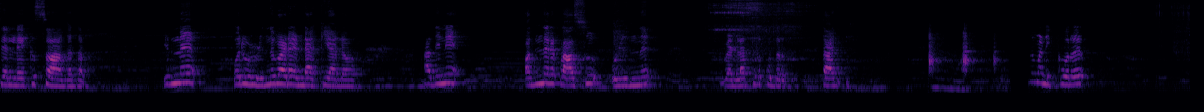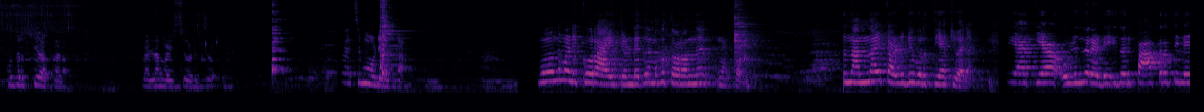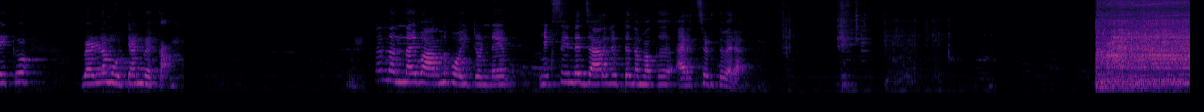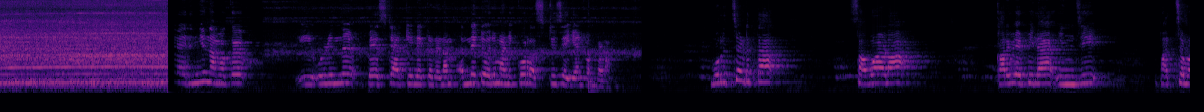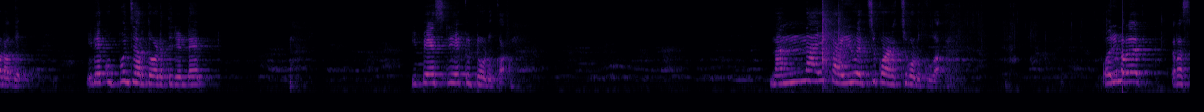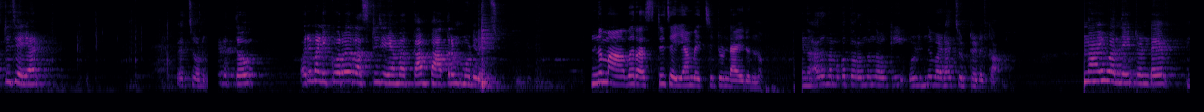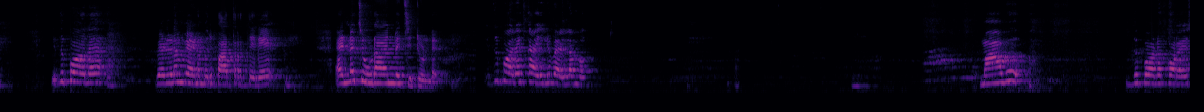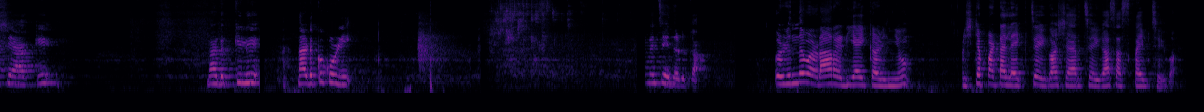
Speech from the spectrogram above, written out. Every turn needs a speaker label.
Speaker 1: കിച്ചണിലേക്ക് സ്വാഗതം. ഇന്ന് ഒരു ഉഴുന്ന് വട ഉണ്ടാക്കിയാലോ? അതിന് ഒന്നര ഗ്ലാസ് ഉഴുന്ന് വെള്ളത്തിൽ കുതിർത്താൻ മൂന്ന് മണിക്കൂർ കുതിർത്തി വെക്കണം. വെള്ളം ഒഴിച്ചു കൊടുത്തു വെച്ച് മൂടി വെക്കാം. മൂന്ന് മണിക്കൂർ ആയിട്ടുണ്ട് ഇത് നമുക്ക് തുറന്ന് നോക്കാം. നന്നായി കഴുകി വൃത്തിയാക്കി വരാം. വൃത്തിയാക്കിയ ഉഴുന്ന് റെഡി. ഇതൊരു പാത്രത്തിലേക്ക് വെള്ളം ഊറ്റാൻ വെക്കാം. വെള്ളം നന്നായി വാർന്നു പോയിട്ടുണ്ട്. മിക്സിന്റെ ജാറിലിട്ട് നമുക്ക് അരച്ചെടുത്ത് വരാം. അരിഞ്ഞ് നമുക്ക് ഈ ഉഴുന്ന് പേസ്റ്റ് ആക്കിയിലേക്ക് ഇടണം. എന്നിട്ട് ഒരു മണിക്കൂർ റെസ്റ്റ് ചെയ്യാൻ വെക്കണം. മുറിച്ചെടുത്ത സവാള കറിവേപ്പില ഇഞ്ചി പച്ചമുളക്. ഇതിലേക്ക് ഉപ്പും ചേർത്ത് കൊടുത്തിട്ടുണ്ട്. ഈ പേസ്റ്റിലേക്ക് ഇട്ട് കൊടുക്കുക നന്നായി കഴി വെച്ച് കുഴച്ച് കൊടുക്കുക. ഒരു മുറ റെസ്റ്റ് ചെയ്യാൻ വെച്ച് കൊടുക്കുക എടുത്തു. ഒരു മണിക്കൂർ റെസ്റ്റ് ചെയ്യാൻ വെക്കാം. പാത്രം മൂടി വെച്ചു. ഇന്ന് മാവ് റെസ്റ്റ് ചെയ്യാൻ വെച്ചിട്ടുണ്ടായിരുന്നു. അത് നമുക്ക് തുറന്ന് നോക്കി ഉഴുന്ന് വട ചുട്ടെടുക്കാം. നന്നായി വന്നിട്ടുണ്ട്. ഇതുപോലെ വെള്ളം വേണം ഒരു പാത്രത്തിൽ എണ്ണ ചൂടാൻ വെച്ചിട്ടുണ്ട്. ഇതുപോലെ കയ്യിൽ വെള്ളം മാവ് ഇതുപോലെ കുറേശ്ശെയാക്കി നടുക്കിൽ നടുക്ക് കുഴി. ചെയ്തെടുക്കാം. ഉഴുന്ന് വട റെഡിയായി കഴിഞ്ഞു. ഇഷ്ടപ്പെട്ട ലൈക്ക് ചെയ്യുക ഷെയർ ചെയ്യുക സബ്സ്ക്രൈബ് ചെയ്യുക.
